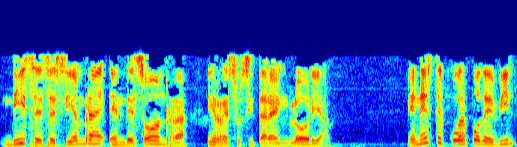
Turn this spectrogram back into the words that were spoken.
Dice, se siembra en deshonra y resucitará en gloria. En este cuerpo débil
